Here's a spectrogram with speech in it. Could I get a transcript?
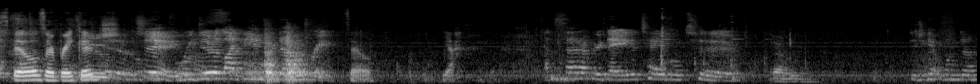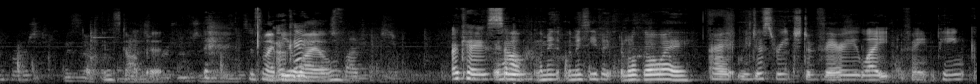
spills or breakage. Two, we do it like the introductory. So, yeah. And set up your data table too. Did you get one done first? This is And stop it. this might be a Okay. while. Okay, So so let me let me see if it, it'll go away. all right, we just reached a very light, faint pink,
